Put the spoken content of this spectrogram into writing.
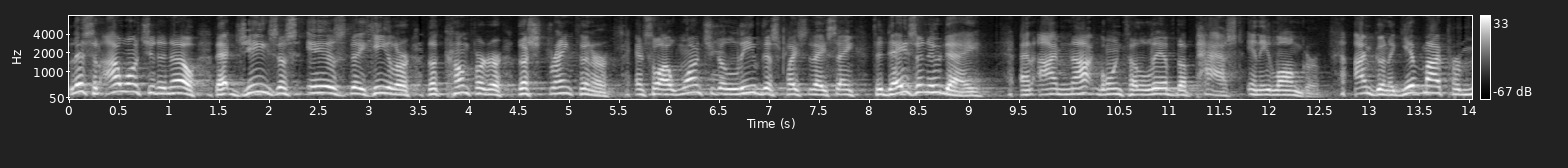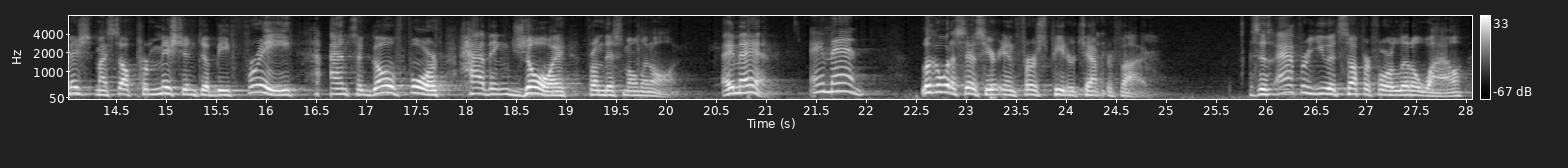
Listen, I want you to know that Jesus is the healer, the comforter, the strengthener. And so I want you to leave this place today saying, today's a new day. And I'm not going to live the past any longer. I'm going to give my permission, myself permission to be free and to go forth having joy from this moment on. Amen. Amen. Look at what it says here in 1 Peter chapter 5. It says, After you had suffered for a little while,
